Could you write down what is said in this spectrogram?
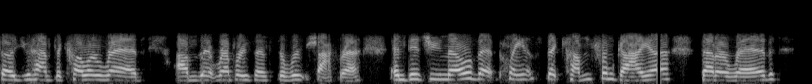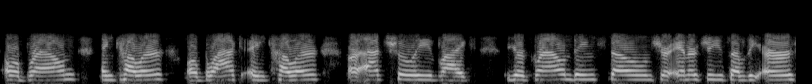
So you have the color red um, that represents the root chakra. And did you know that plants that come from Gaia that are red or brown in color or black in color are actually like your grounding stones, your energies of the earth,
